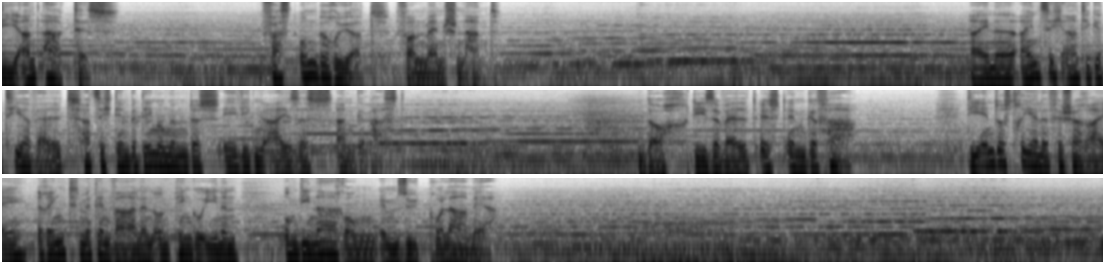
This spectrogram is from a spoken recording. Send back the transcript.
Die Antarktis. Fast unberührt von Menschenhand. Eine einzigartige Tierwelt hat sich den Bedingungen des ewigen Eises angepasst. Doch diese Welt ist in Gefahr. Die industrielle Fischerei ringt mit den Walen und Pinguinen um die Nahrung im Südpolarmeer.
